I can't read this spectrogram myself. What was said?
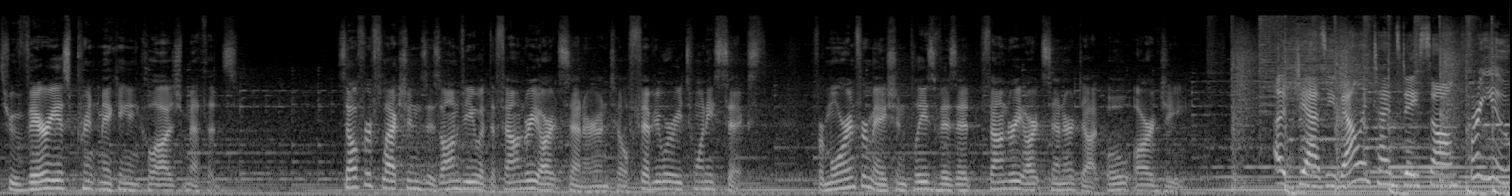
through various printmaking and collage methods. Self Reflections is on view at the Foundry Arts Centre until February 26th. For more information, please visit foundryartcenter.org. A jazzy Valentine's Day song for you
